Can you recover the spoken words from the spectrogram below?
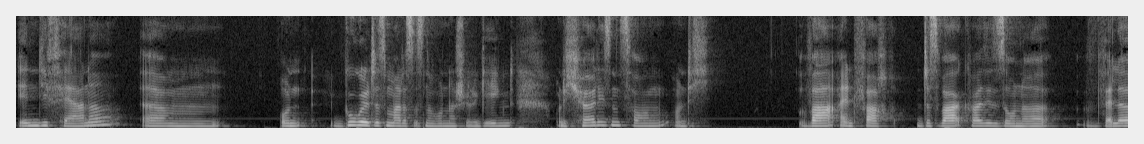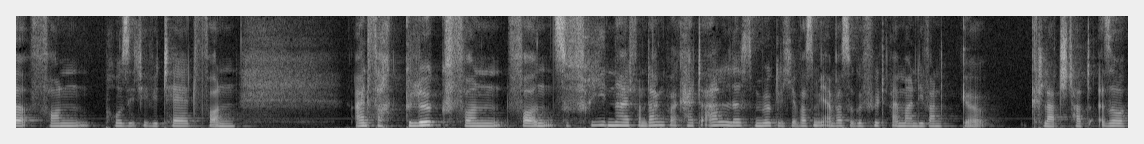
in die Ferne ähm, und googelt es mal, das ist eine wunderschöne Gegend. Und ich höre diesen Song und ich war einfach, das war quasi so eine Welle von Positivität, von einfach Glück, von, von Zufriedenheit, von Dankbarkeit, alles Mögliche, was mich einfach so gefühlt einmal an die Wand geklatscht hat. Also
